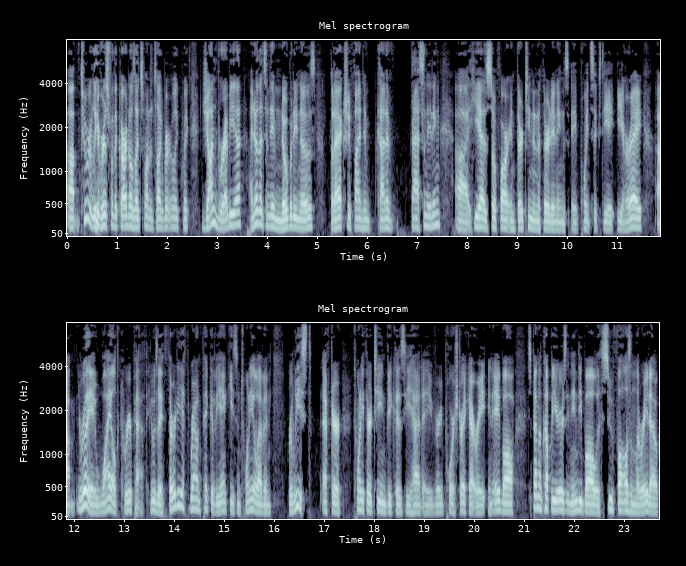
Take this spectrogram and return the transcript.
Uh, two relievers for the Cardinals I just wanted to talk about really quick. John Brebbia, I know that's a name nobody knows, but I actually find him kind of fascinating. Uh, he has so far in 13 and a third innings a .68 ERA. Um, really a wild career path. He was a 30th round pick of the Yankees in 2011, released after 2013 because he had a very poor strikeout rate in A ball. Spent a couple years in indie ball with Sioux Falls and Laredo.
